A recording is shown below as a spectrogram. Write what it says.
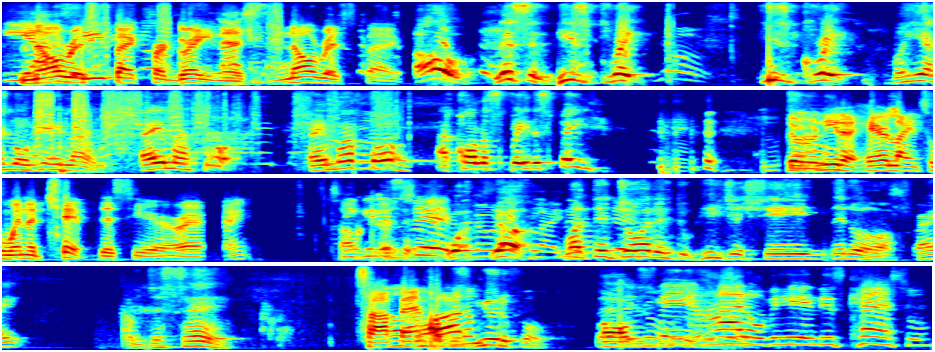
Y No así respect vino for el- greatness. No respect. Oh, listen, he's great. Yo, He's great, but he has no hairline. That ain't my fault. That ain't my fault. I call a spade a spade. Don't need a hairline to win a chip this year, right? It's all Speaking good. of shit, What, yo, like what did shit. Jordan do? He just shaved it off, right? I'm just saying. Top Oh, and All bottom. beautiful. All it's is getting beautiful. hot over here in this castle,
